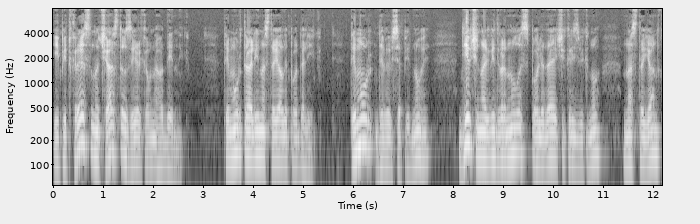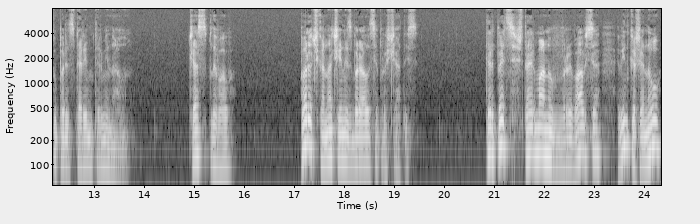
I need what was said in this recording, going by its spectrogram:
і підкреслено часто зиркав на годинник. Тимур та Аліна стояли подалік. Тимур дивився під ноги. Дівчина відвернулась, споглядаючи крізь вікно на стоянку перед старим терміналом. Час спливав. Парочка наче й не збиралася прощатись. Терпець Штайрману вривався, він кашанув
